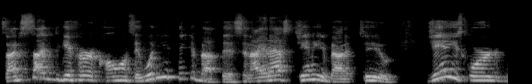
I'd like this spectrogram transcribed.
so I decided to give her a call and say, what do you think about this? And I had asked Jennie about it too. Jennie's word,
